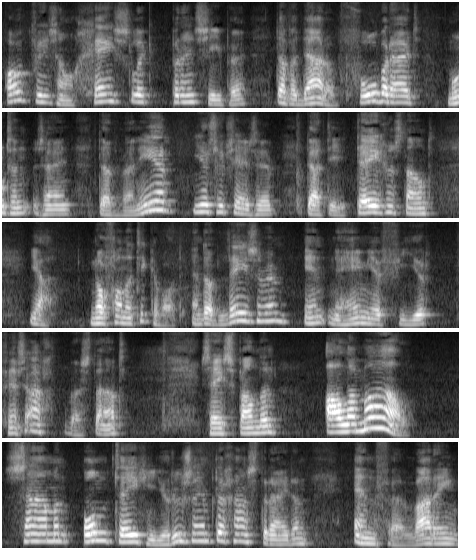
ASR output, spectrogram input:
Ook weer zo'n geestelijk principe dat we daarop voorbereid moeten zijn dat wanneer je succes hebt, dat die tegenstand ja, nog fanatieker wordt. En dat lezen we in Nehemia 4, vers 8, waar staat: Zij spanden allemaal samen om tegen Jeruzalem te gaan strijden en verwarring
